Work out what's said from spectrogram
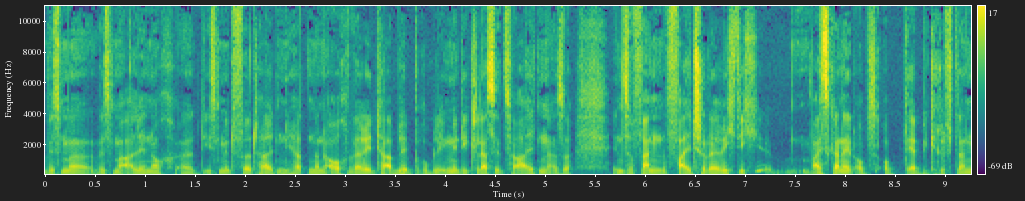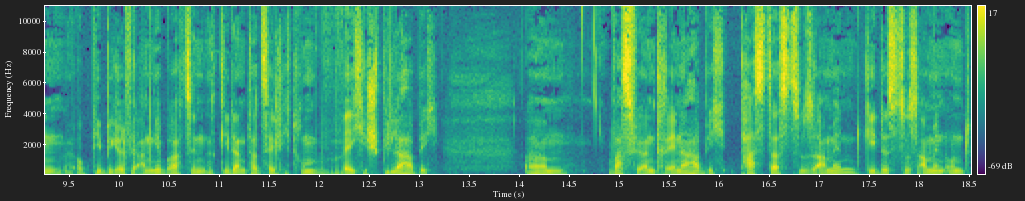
wissen, wir, wissen wir alle noch, äh, die es mit Fürth halten, die hatten dann auch veritable Probleme, die Klasse zu halten. Also insofern falsch oder richtig, weiß gar nicht, ob der Begriff dann, ob die Begriffe angebracht sind. Es geht dann tatsächlich darum, welche Spieler habe ich, ähm, was für einen Trainer habe ich, passt das zusammen, geht es zusammen und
